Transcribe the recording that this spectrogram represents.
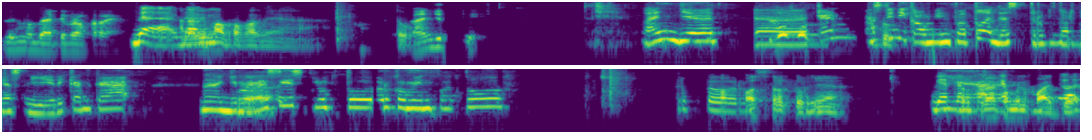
lima berarti brokernya. Udah, ada udah. lima prokernya tuh Lanjut sih. Lanjut. Eh, kan pasti di Kominfo tuh ada strukturnya sendiri kan, Kak? Nah, gimana Ya. sih struktur Kominfo tuh? Struktur. oh strukturnya Biar Saya KM kominfo aja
